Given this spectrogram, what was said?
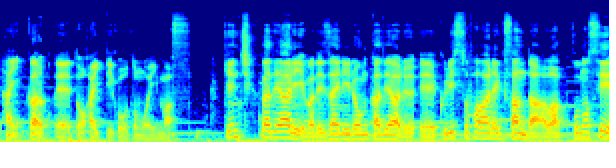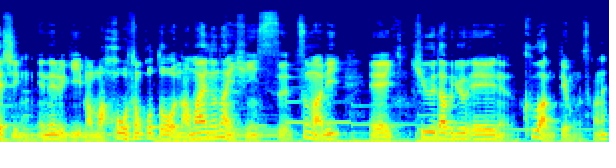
ー、はい、から、えーと入っていこうと思います。建築家であり、まあ、デザイン理論家である、えー、クリストファー・アレクサンダーはこの精神、エネルギー、まあ、魔法のことを名前のない品質、つまり、えー、QWAN、クアンって読むんですかね。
